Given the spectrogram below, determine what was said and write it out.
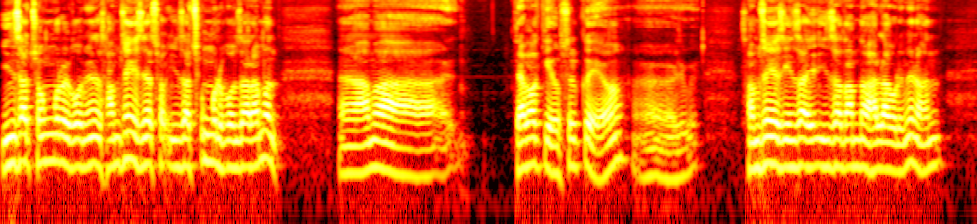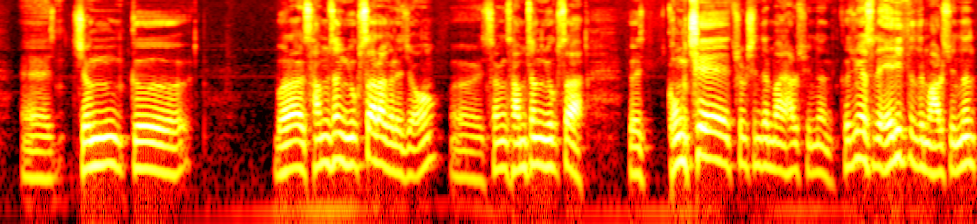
인사총무를 보면 삼성에서 초- 인사총무를 본 사람은 어, 아마 대밖에 없을 거예요. 어, 삼성에서 인사 인사 담당하려고 그러면은 정 그 뭐라 삼성 육사라 그러죠. 어, 성- 삼성 육사 그 공채 출신들만 할 수 있는 그 중에서도 에리트들만 할 수 있는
